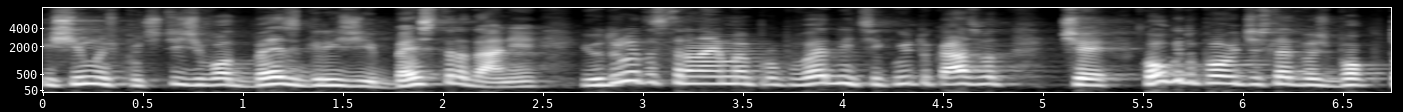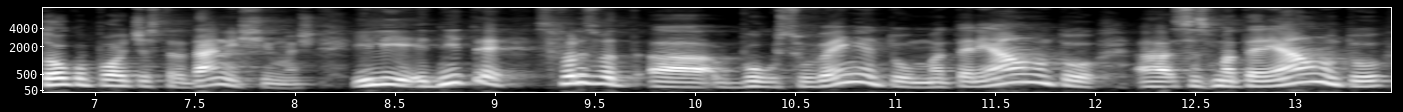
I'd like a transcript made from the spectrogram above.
и ще имаш почти живот без грижи, без страдание. И от другата страна имаме проповедници, които казват, че колкото повече следваш Бог, толкова повече страдание ще имаш. Или едните свързват а, благословението, материалното, а, с материалното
